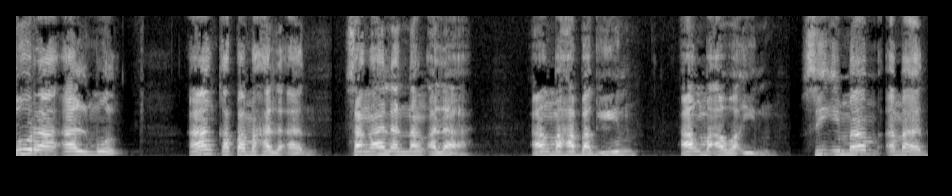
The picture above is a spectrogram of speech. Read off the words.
Sura Al-Mulk, ang kapamahalaan, sa ngalan ng ala, ang mahabagin, ang maawain. Si Imam Ahmad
